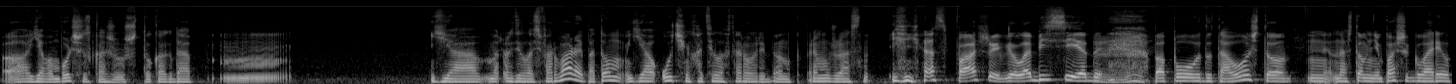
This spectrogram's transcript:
А, Я вам больше скажу, что когда я родилась Варвара, и потом я очень хотела второго ребенка, прям ужасно. И я с Пашей вела беседы по поводу того, что на что мне Паша говорил,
